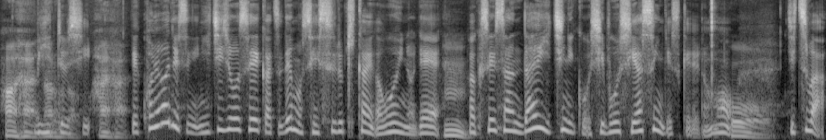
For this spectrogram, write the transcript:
はいはい、なるほど B2C はいはい。でこれはですね日常生活でも接する機会が多いので、うん学生さん第一にこう志望しやすいんですけれどもほ実は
